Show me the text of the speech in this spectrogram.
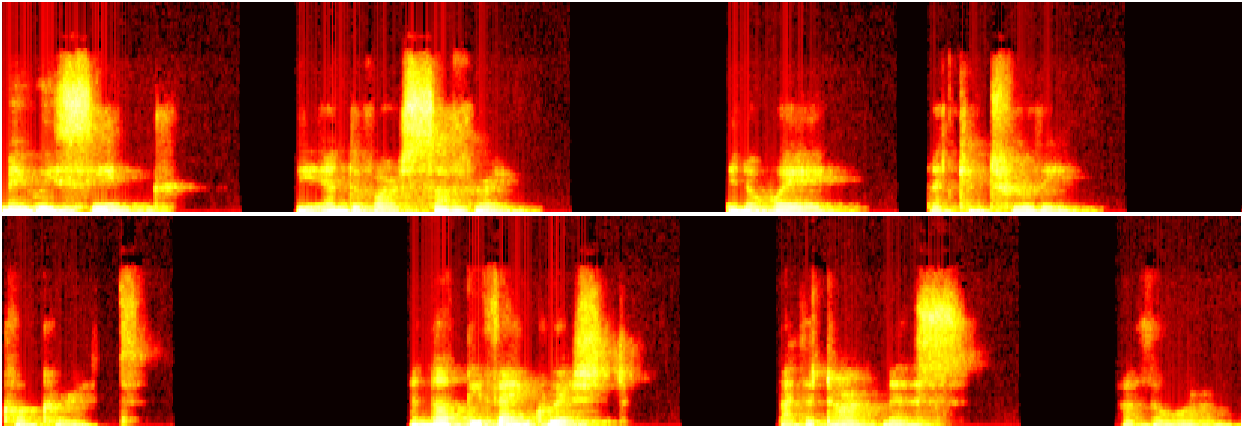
May we seek the end of our suffering in a way that can truly conquer it and not be vanquished by the darkness of the world.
